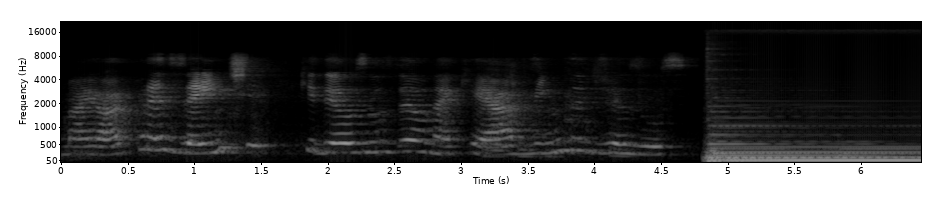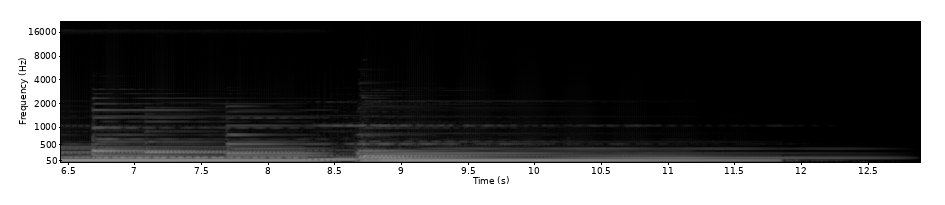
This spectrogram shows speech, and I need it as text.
maior presente que Deus nos deu, né? Que é a vinda de Jesus.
